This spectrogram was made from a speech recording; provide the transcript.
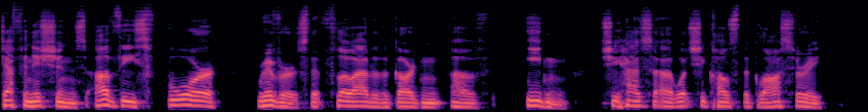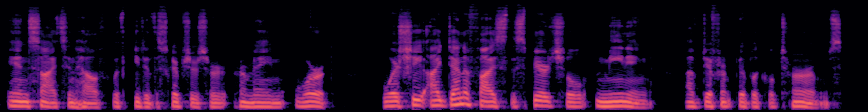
definitions of these four rivers that flow out of the Garden of Eden. She has uh, what she calls the glossary in Science and Health with Key to the Scriptures, her, her main work, where she identifies the spiritual meaning of different biblical terms.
